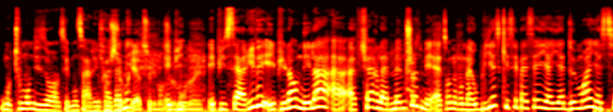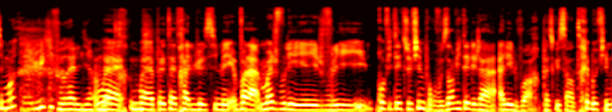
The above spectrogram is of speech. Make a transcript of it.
où tout le monde disait Oh, c'est bon, ça arrivera Qui jamais. absolument et tout le puis, monde, ouais. et puis c'est arrivé. Et puis là, on est là à, à faire la même chose. Mais attendez, on a oublié ce qui s'est passé il y, a, il y a deux mois, il y a six mois. C'est lui qu'il faudrait le dire. Ouais, peut-être. ouais, peut-être à lui aussi. Mais voilà, moi je voulais, je voulais profiter de ce film pour vous inviter déjà à aller le voir parce que c'est un très beau film.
